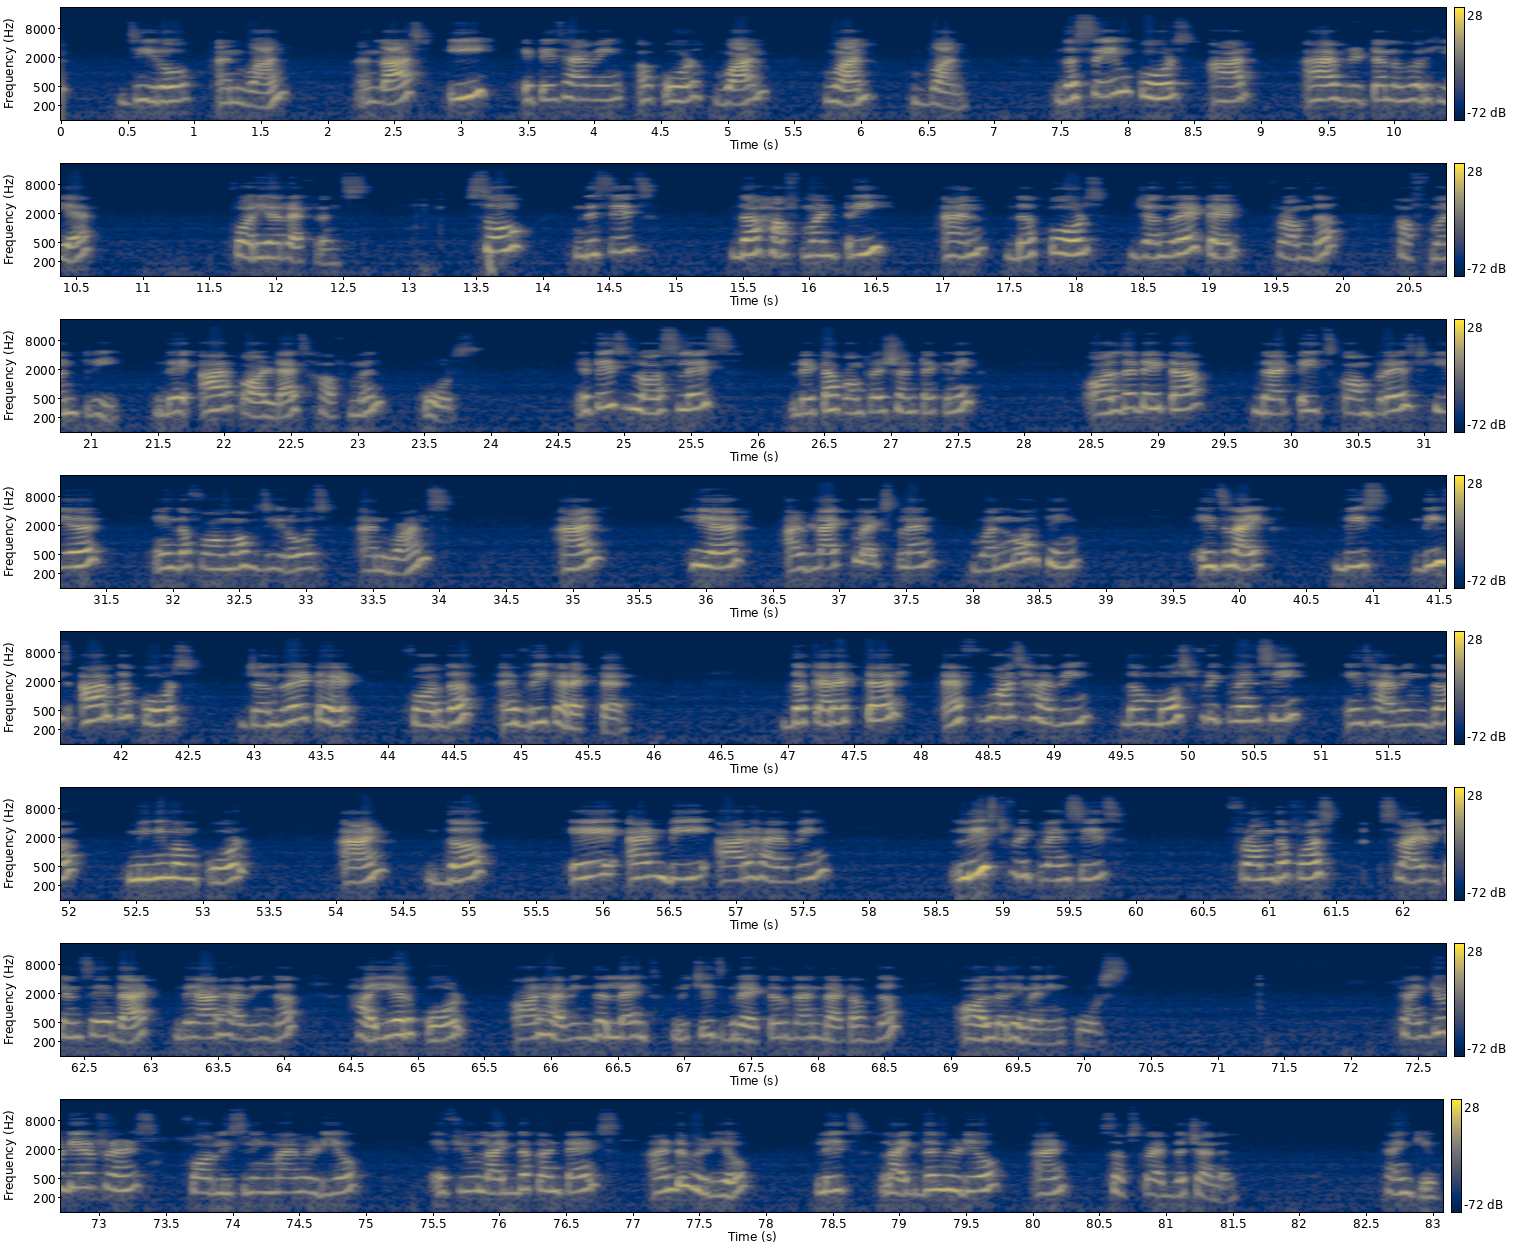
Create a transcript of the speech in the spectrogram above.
0 and 1 and last E it is having a code 111. The same codes are I have written over here for your reference. So this is the Huffman tree and the codes generated from the Huffman tree. They are called as Huffman codes. It is lossless data compression technique. All the data that is compressed here in the form of zeros and ones and here I would like to explain one more thing is like these these are the codes generated for the every character. The character F was having the most frequency is having the minimum code and the A and B are having least frequencies from the first slide we can say that they are having the higher code or having the length which is greater than that of the all the remaining codes. Thank you dear friends for listening my video. If you like the contents and the video, please like the video and subscribe the channel. Thank you.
